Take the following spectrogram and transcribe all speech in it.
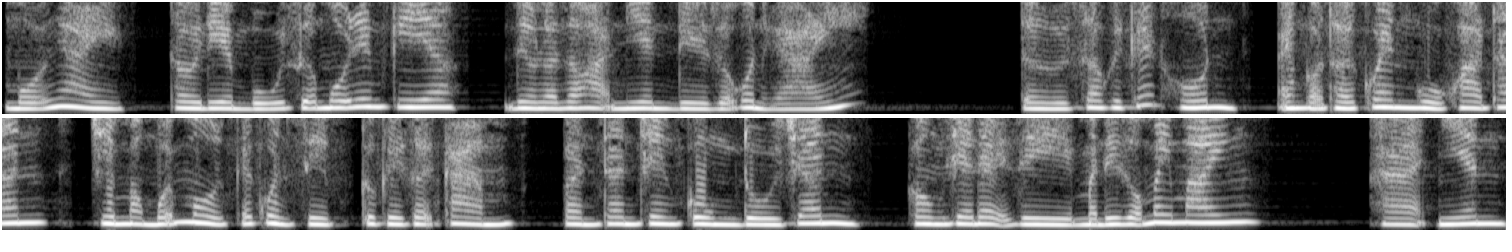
Mỗi ngày, Thời điểm bú giữa mỗi đêm kia Đều là do Hạ Nhiên đi dỗ con gái. Từ sau khi kết hôn, Anh có thói quen ngủ khỏa thân, Chỉ mặc mỗi một cái quần dịp cực kỳ gợi cảm Phần thân trên cùng đùi chân, Không che đậy gì mà đi dỗ manh manh. Hạ Nhiên,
